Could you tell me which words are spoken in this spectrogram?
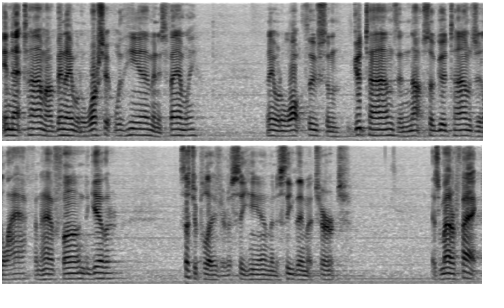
In that time, I've been able to worship with him and his family, been able to walk through some good times and not so good times to laugh and have fun together. Such a pleasure to see him and to see them at church. As a matter of fact,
